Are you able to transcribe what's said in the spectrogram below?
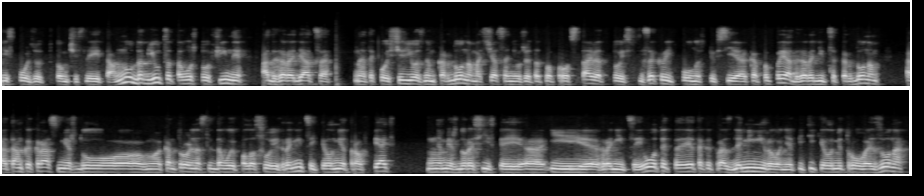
используют в том числе и там. Ну, добьются того, что финны отгородятся такой серьезным кордоном, а сейчас они уже этот вопрос ставят, то есть закрыть полностью все КПП, отгородиться кордоном, там как раз между контрольно-следовой полосой и границей километров 5 между российской и границей. Вот это, это как раз для минирования пятикилометровая зона,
